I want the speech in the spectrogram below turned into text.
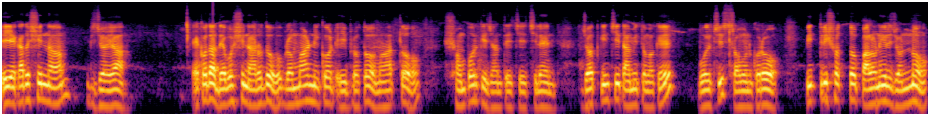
এই একাদশীর নাম বিজয়া। একদা দেবর্ষী নারদ ব্রহ্মার নিকট এই ব্রত মাহাত্ম সম্পর্কে জানতে চেয়েছিলেন। যৎকিঞ্চিত আমি তোমাকে বলছি শ্রবণ করো। পিতৃসত্ব পালনের জন্য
